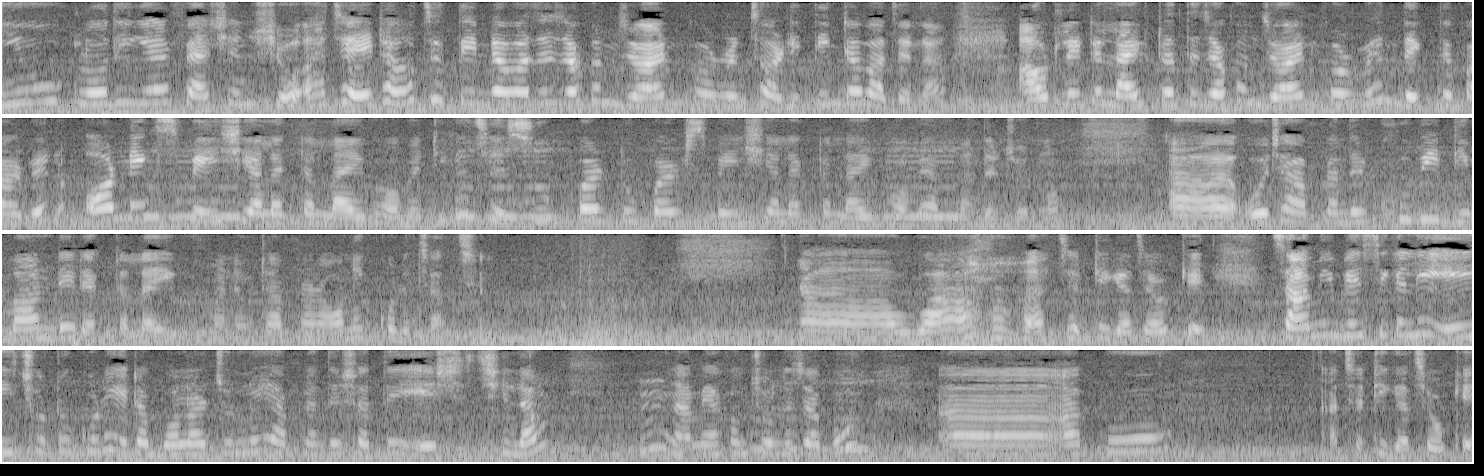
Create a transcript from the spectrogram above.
নিউ ক্লোদিং এর ফ্যাশন শো আচ্ছা এটা হচ্ছে তিনটা বাজে যখন জয়েন করবেন সরি তিনটা বাজে না আউটলেটের লাইভটাতে যখন জয়েন করবেন, দেখতে পারবেন অনেক স্পেশিয়াল একটা লাইভ হবে, ঠিক আছে? সুপার টুপার স্পেশিয়াল একটা লাইভ হবে আপনাদের জন্য। ওইটা আপনাদের খুবই ডিমান্ডেড একটা লাইভ মানে ওটা আপনারা অনেক করে চাচ্ছেন। ওয়া আচ্ছা ঠিক আছে ওকে সো আমি বেসিক্যালি এই ছোট করে এটা বলার জন্যই আপনাদের সাথে এসেছিলাম। আমি এখন চলে যাব। আপু আচ্ছা ঠিক আছে ওকে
